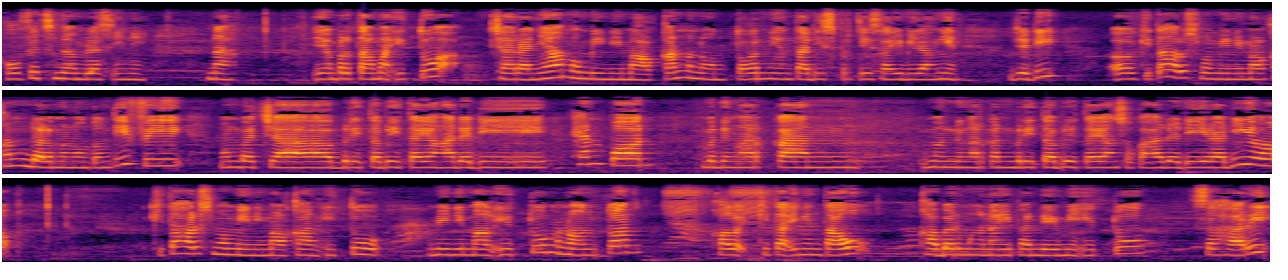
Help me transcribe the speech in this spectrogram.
COVID-19 ini. Nah, yang pertama itu caranya meminimalkan menonton yang tadi seperti saya bilangin. Jadi, uh, kita harus meminimalkan dalam menonton TV, membaca berita-berita yang ada di handphone, mendengarkan mendengarkan berita-berita yang suka ada di radio. Kita harus meminimalkan itu minimal itu menonton kalau kita ingin tahu kabar mengenai pandemi itu sehari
